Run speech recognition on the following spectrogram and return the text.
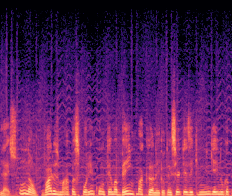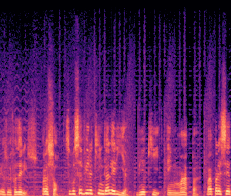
aliás, um não, vários mapas, porém com um tema bem bacana aí, que eu tenho certeza que ninguém nunca pensou em fazer isso. Olha só, se você vir aqui em galeria, vir aqui em mapa, vai aparecer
